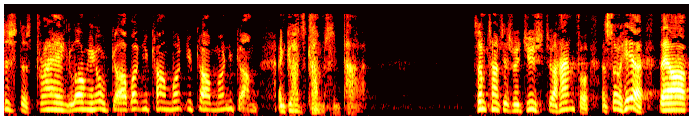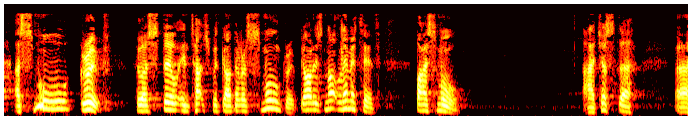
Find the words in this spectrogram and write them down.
sisters praying, longing, oh God, won't you come? Won't you come? Won't you come? And God comes in power. Sometimes it's reduced to a handful. And so here, they are a small group who are still in touch with God. They're a small group. God is not limited by small. I just, uh, uh,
